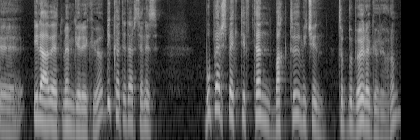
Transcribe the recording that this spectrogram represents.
e, ilave etmem gerekiyor. Dikkat ederseniz bu perspektiften baktığım için tıbbı böyle görüyorum.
